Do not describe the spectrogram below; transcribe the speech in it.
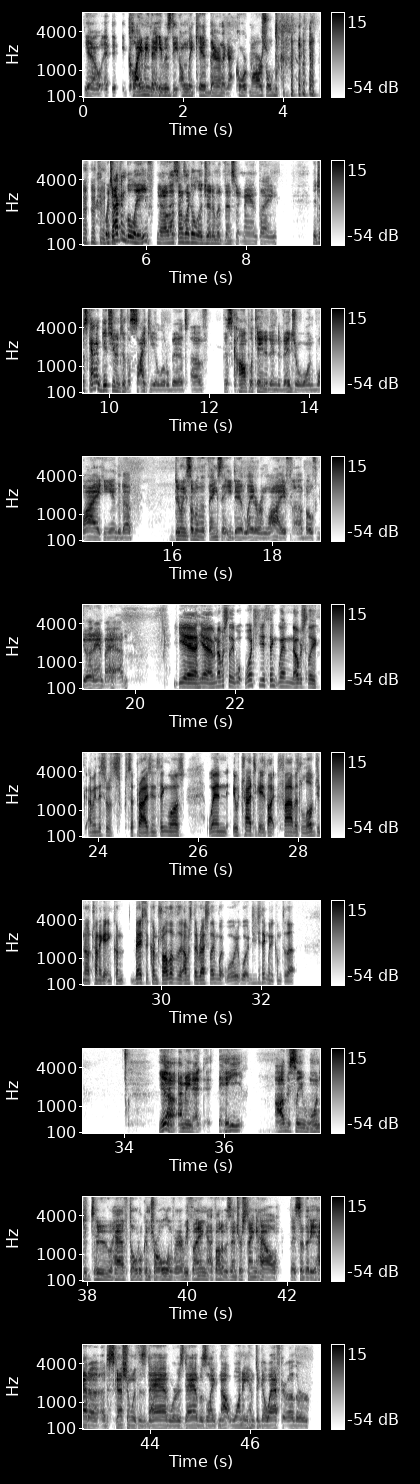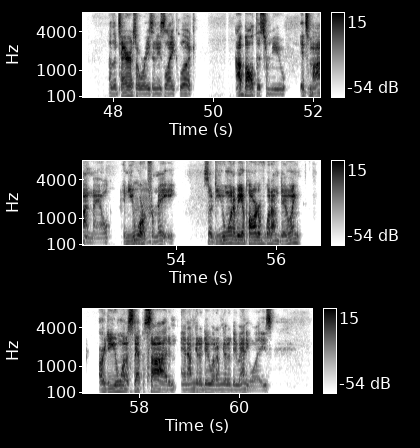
you know, it- it- claiming that he was the only kid there that got court martialed, which I can believe. You know, that sounds like a legitimate Vince McMahon thing. It just kind of gets you into the psyche a little bit of this complicated individual and why he ended up doing some of the things that he did later in life, uh, both good and bad. Yeah, yeah. I mean, obviously, what, what did you think when, obviously, I mean, this was surprising thing was when he tried to get his like father's love, you know, trying to get in con- control of the obviously wrestling. What, what, what did you think when it come to that? Yeah, I mean, it, he obviously wanted to have total control over everything. I thought it was interesting how they said that he had a, a discussion with his dad where his dad was like not wanting him to go after other other territories, and he's like, "Look, I bought this from you. It's mine now, and you work Mhm. for me. So, do you want to be a part of what I'm doing, or do you want to step aside and, and I'm going to do what I'm going to do anyways?"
